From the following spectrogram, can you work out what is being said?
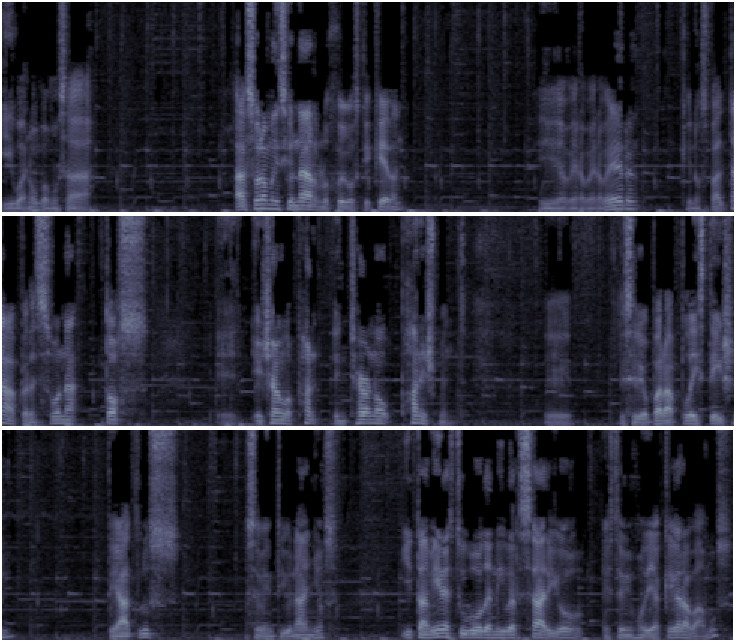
Y bueno, vamos a, a solo mencionar los juegos que quedan. Y a ver, a ver, a ver. Que nos falta? Persona 2. Eh, Internal, Punishment. Eh, que salió para PlayStation. De Atlus. Hace 21 años. Y también estuvo de aniversario este mismo día que grabamos.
